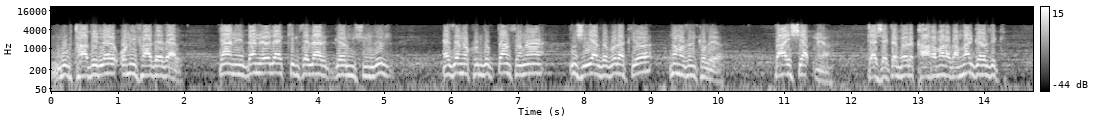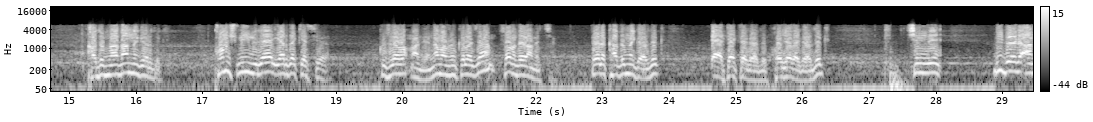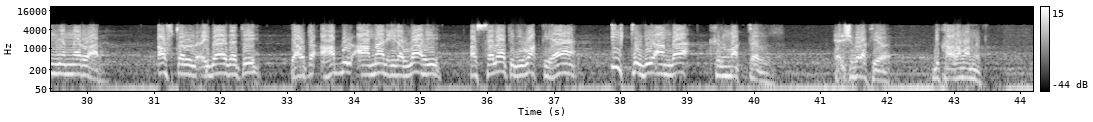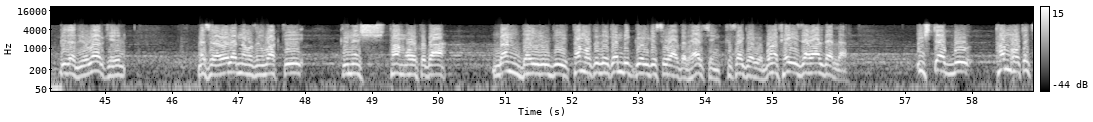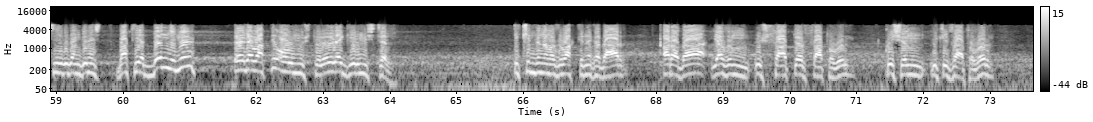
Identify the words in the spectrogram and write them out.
Bu tabirler onu ifade eder. Yani ben öyle kimseler görmüşümdür. Ezan okunduktan sonra işi yerde bırakıyor, namazını kılıyor. Daha iş yapmıyor. Gerçekten böyle kahraman adamlar gördük. Kadınlardan da gördük. Konuşmayı bile yerde kesiyor. Kusura bakma diyor. Namazını kılacağım, sonra devam edeceğim. Böyle kadın da gördük. Erkek de gördük, hoca da gördük. Şimdi bir böyle anlayanlar var. Aftalul ibadeti yahut da ahabbul amal ilallahi as-salatu li vaktiha ilk girdiği anda kılmaktır. Her işi bırakıyor. Bir kahramanlık. Bir de diyorlar ki mesela öğlen namazının vakti güneş tam ortada dan devrildiği tam ortadayken bir gölgesi vardır her şeyin kısa gölge. Buna feyzeval derler. İşte bu tam orta çizgiden güneş batıya döndü mü öyle vakti olmuştur, öyle girmiştir. İkindi namazı vaktine kadar arada yazın 3 saat 4 saat olur, kışın 2 saat olur.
